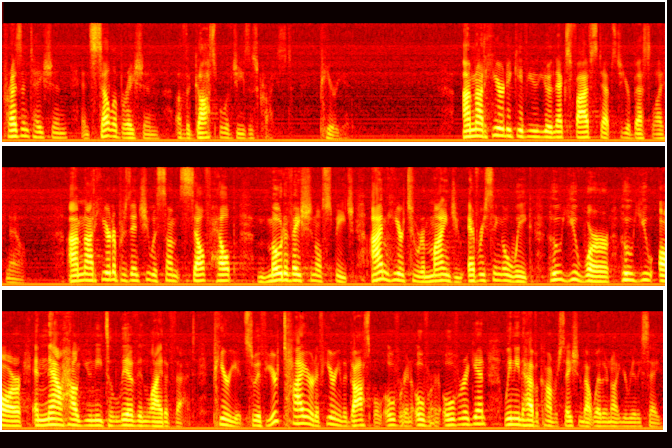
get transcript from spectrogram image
presentation and celebration of the gospel of Jesus Christ. Period. I'm not here to give you your next five steps to your best life now. I'm not here to present you with some self help motivational speech. I'm here to remind you every single week who you were, who you are, and now how you need to live in light of that. Period. So if you're tired of hearing the gospel over and over and over again, we need to have a conversation about whether or not you're really saved.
